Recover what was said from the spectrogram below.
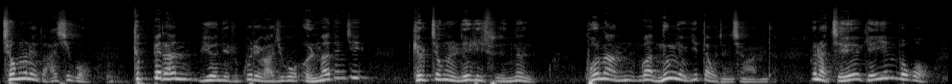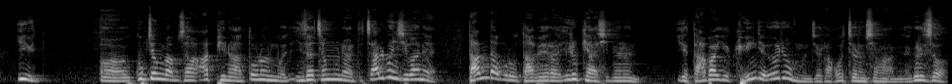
청문회도 하시고 특별한 위원회를 꾸려가지고 얼마든지 결정을 내릴 수 있는 권한과 능력이 있다고 저는 생각합니다. 그러나 제 개인 보고 이 어, 국정감사 앞이나 또는 뭐 인사청문회 할 때 짧은 시간에 단답으로 답해라 이렇게 하시면은 이게 답하기 굉장히 어려운 문제라고 저는 생각합니다. 그래서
